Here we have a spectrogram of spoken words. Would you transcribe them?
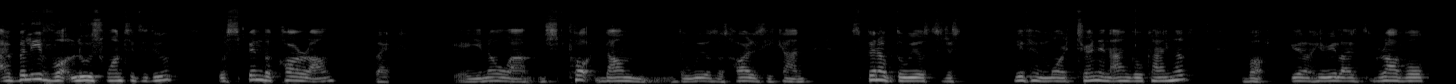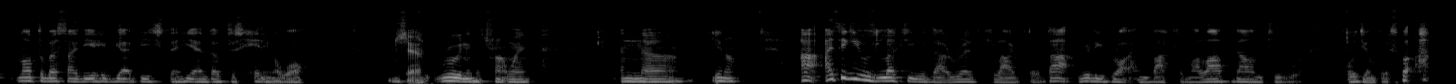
I believe what Lewis wanted to do was spin the car around, like you know, um, just put down the wheels as hard as he can, spin up the wheels to just give him more turning angle, kind of. But you know, he realized gravel not the best idea. He'd get beached, and he ended up just hitting a wall, just Yeah. ruining his front wing. And uh, you know, I, I think he was lucky with that red flag, though. That really brought him back from a lap down to podium place. But h-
